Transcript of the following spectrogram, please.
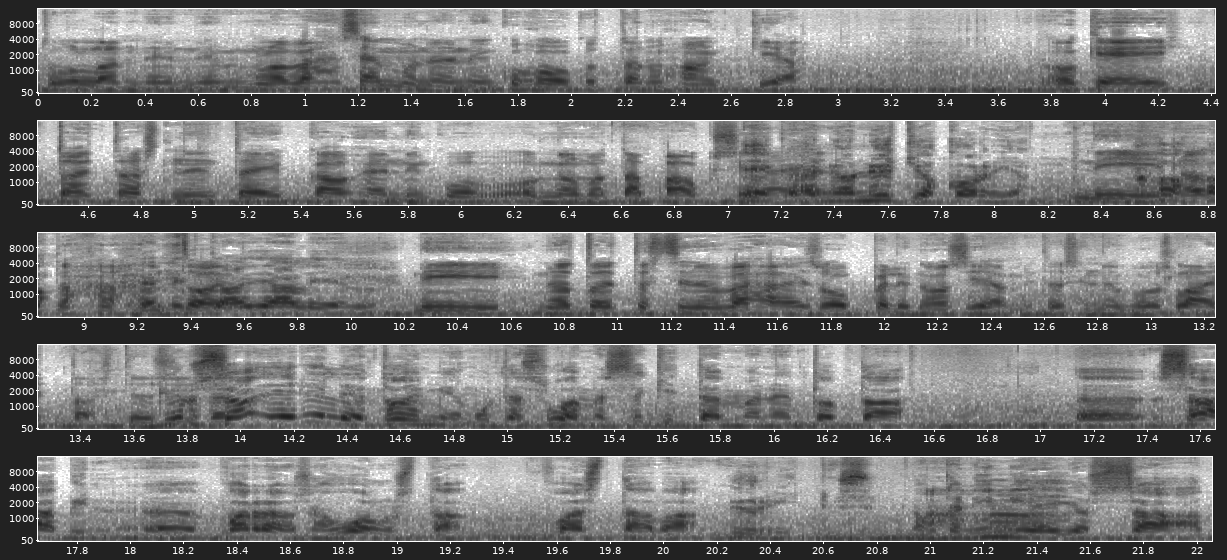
tulla, niin, niin mulla on vähän semmoinen niin houkuttanut hankkia okei, toivottavasti nyt ei kauhean niin kuin ongelmatapauksia. Eiköhän ja... ne on nyt jo korjattu. Niin, no, no, ne toi... on jäljellä. Niin, no toivottavasti sinne vähän edes oppelin osia, mitä sinne voisi laittaa. Sitten, Kyllä se edelleen toimii muuten Suomessakin tämmöinen tota, Saabin varausahuollosta vastaava yritys, mutta nimi ei ole Saab.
